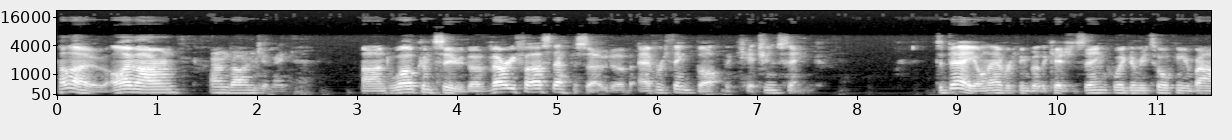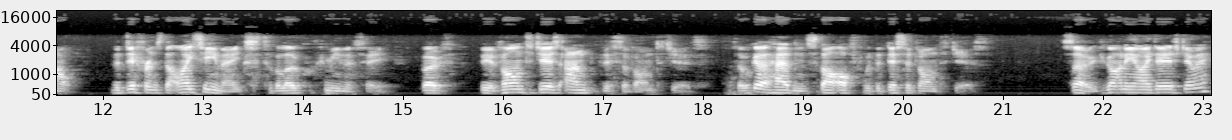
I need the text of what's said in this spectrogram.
Hello, I'm Aaron, And I'm Jimmy. and welcome to the very first episode of Everything But the Kitchen Sink. Today, on Everything But the Kitchen Sink, we're going to be talking about the difference that IT makes to the local community, both the advantages and the disadvantages. So we'll go ahead and start off with the disadvantages. So, have you got any ideas, Jimmy?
